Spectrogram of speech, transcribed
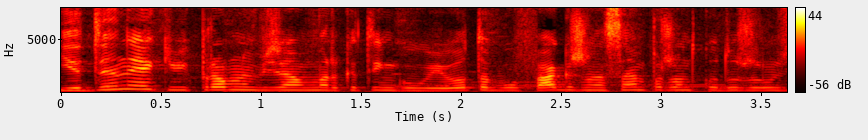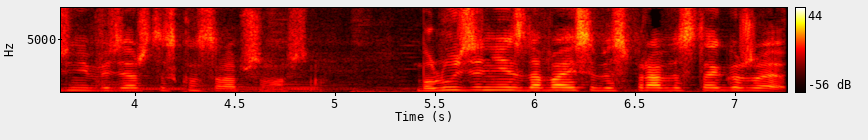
Jedyny jaki problem widziałam w marketingu Wii U, to był fakt, że na samym początku dużo ludzi nie wiedziało, że to jest konsola przenośna. Bo ludzie nie zdawali sobie sprawy z tego, że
